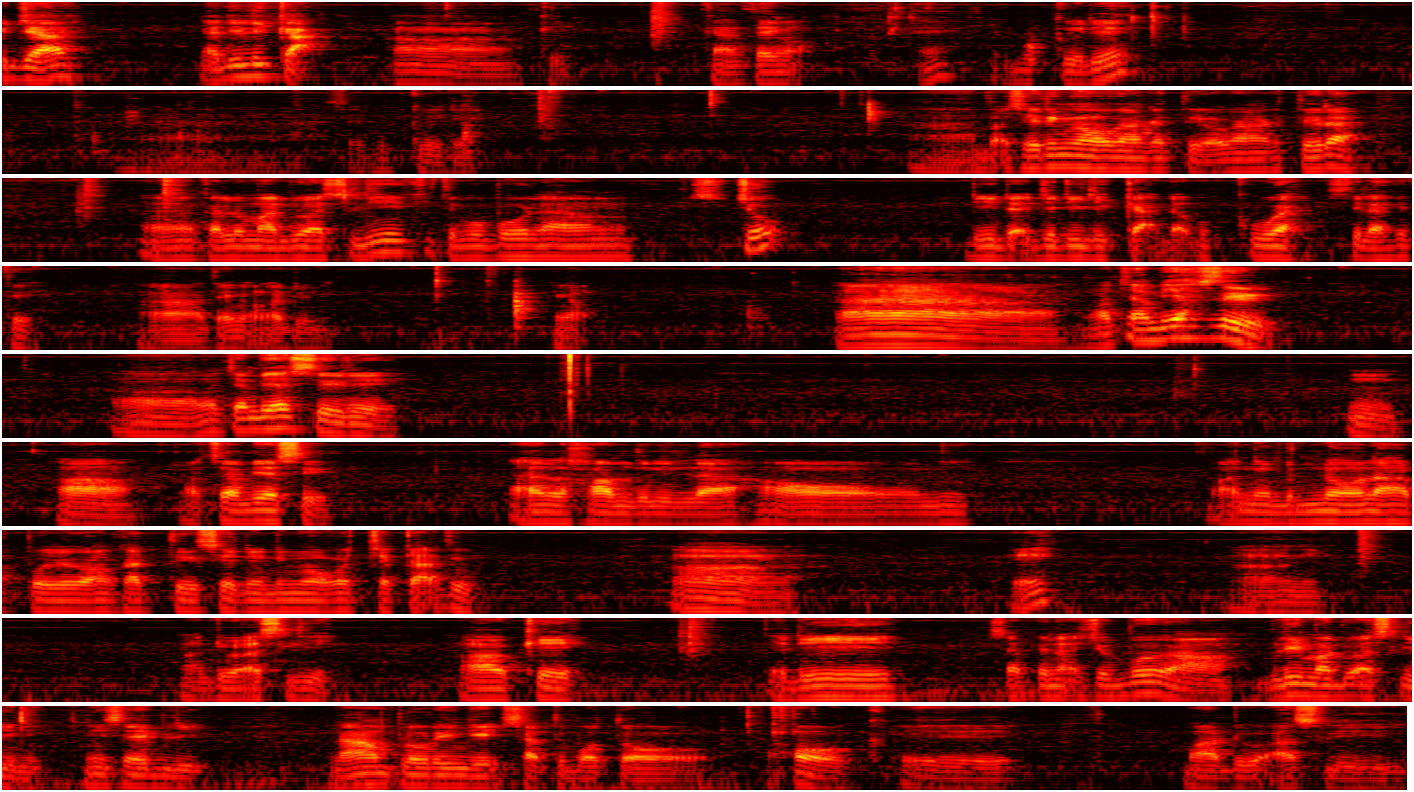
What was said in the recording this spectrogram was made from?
pejar. Jadi likat. Ha, okay. Kan tengok. Eh, saya buka dia. Ha, saya buka dia. Sebab saya dengar orang kata, orang kata lah. Uh, kalau madu asli kita bubuh dalam sejuk dia tak jadi likat, tak beku lah istilah kita. Ha, tengok madu ni. Tengok. Ha, macam biasa. Ha, macam biasa ni. Hmm. Ha, macam biasa. Alhamdulillah. Oh, ni. Mana benar lah apa yang orang kata saya dah dengar orang cakap tu. Ha. Eh? Ha ni. Madu asli. Ha, okey. Jadi siapa nak cuba ha, beli madu asli ni. Ni saya beli. RM60 satu botol. Okey. Madu asli.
